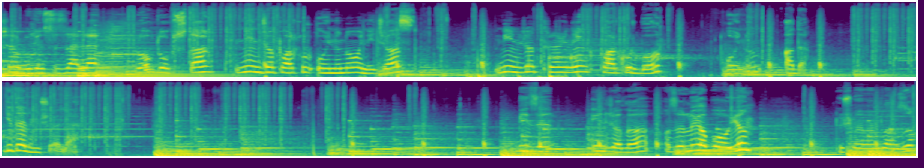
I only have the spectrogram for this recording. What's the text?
arkadaşlar bugün sizlerle Roblox'ta Ninja Parkur oyununu oynayacağız. Ninja Training Parkur bu. Oyunun adı. Gidelim şöyle. Bizi Ninjalı hazırlıyor bu oyun. Düşmemem lazım.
